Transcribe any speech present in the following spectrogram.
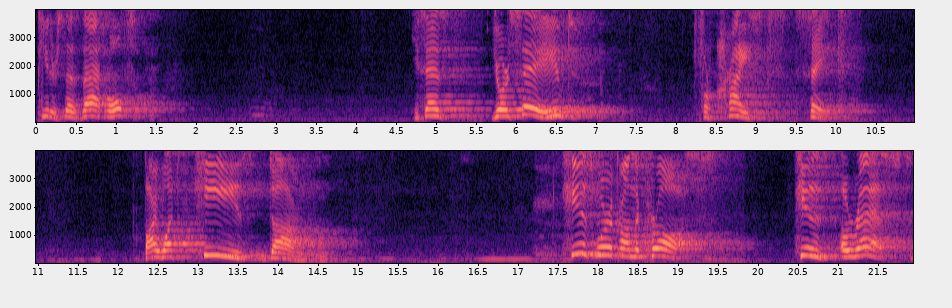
Peter says that also. He says, You're saved for Christ's sake, by what He's done. His work on the cross his arrest,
